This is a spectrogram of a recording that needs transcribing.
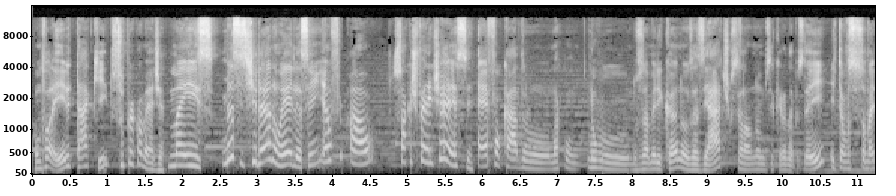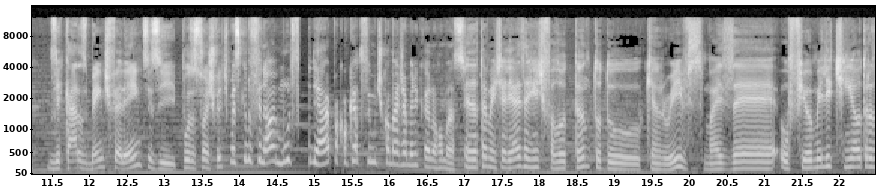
como falei, ele tá aqui, super comédia. Mas, mesmo assim, tirando ele, assim, é um final só que o diferente é esse. É focado na, no, nos americanos, asiáticos, sei lá o nome que você quer dar pra isso daí. Então você só vai ver caras bem diferentes e posições diferentes, mas que no final é muito familiar para qualquer outro filme de comédia americana, romance. Exatamente. Aliás, a gente falou tanto do Ken Reeves, mas é o filme ele tinha outras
